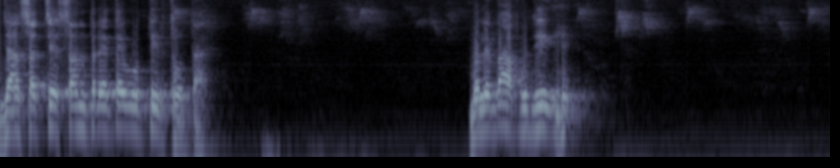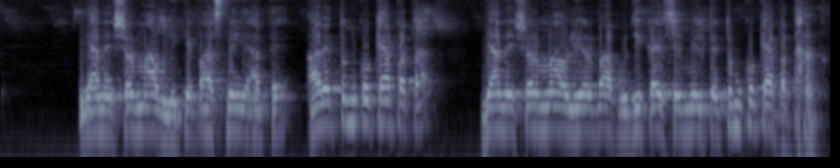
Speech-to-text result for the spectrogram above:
जहाँ सच्चे संत रहते वो तीर्थ होता है। बोले बापू जी ज्ञानेश्वर मावली के पास नहीं आते। अरे, तुमको क्या पता? ज्ञानेश्वर मावली और बापू जी कैसे मिलते, तुमको क्या पता?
